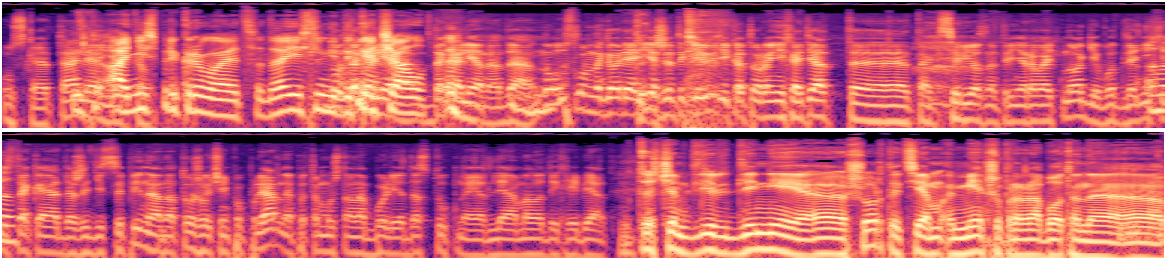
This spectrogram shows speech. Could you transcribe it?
узкая талия. А низ прикрывается, да, если не ну, до колена, докачал. До колена, да. Ну, условно говоря, есть же такие люди, которые не хотят э, так серьезно тренировать ноги. Вот для них есть такая даже дисциплина, она тоже очень популярная, потому что она более доступная для молодых ребят. То есть чем дли- длиннее э, шорты, тем меньше проработано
